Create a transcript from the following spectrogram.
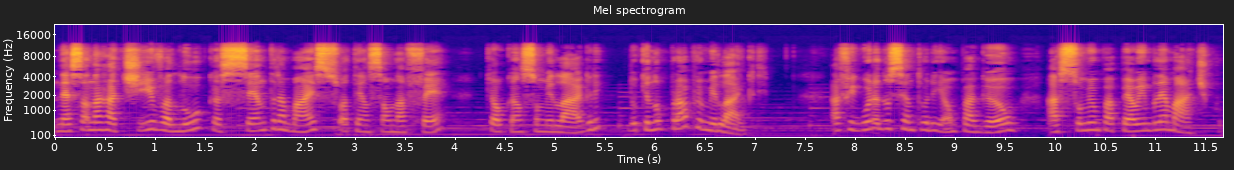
nessa narrativa, Lucas centra mais sua atenção na fé, que alcança o milagre, do que no próprio milagre. A figura do centurião pagão assume um papel emblemático.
